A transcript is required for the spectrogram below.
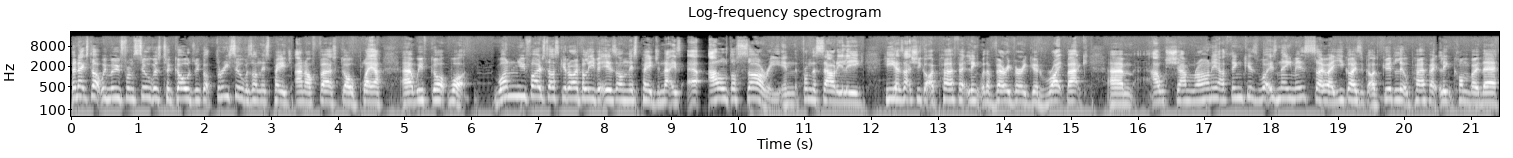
So next up, we move from silvers to golds. We've got three silvers on this page, and our first gold player. Uh, we've got, what, one new five-star skiller, I believe it is, on this page, and that is uh, Al Dosari in from the Saudi League. He has actually got a perfect link with a very, very good right back. Um, Al Shamrani, I think is what his name is. So uh, you guys have got a good little perfect link combo there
